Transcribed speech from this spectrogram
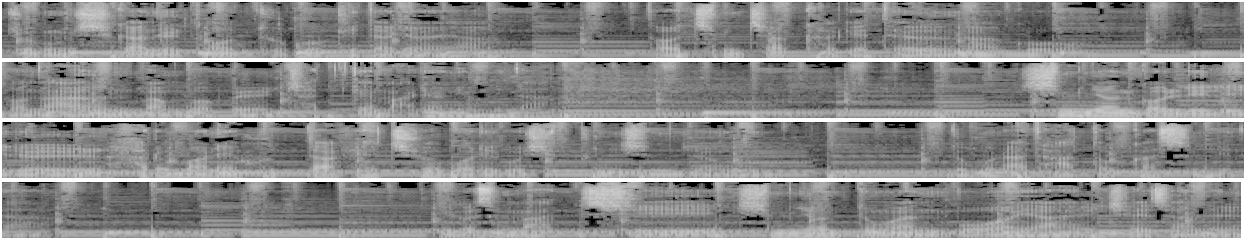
조금 시간을 더 두고 기다려야 더 침착하게 대응하고 더 나은 방법을 찾게 마련입니다. 10년 걸릴 일을 하루 만에 후딱 해치워버리고 싶은 심정은 누구나 다 똑같습니다. 이것은 마치 10년 동안 모아야 할 재산을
